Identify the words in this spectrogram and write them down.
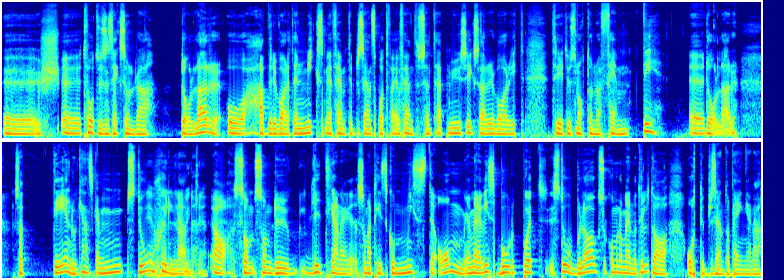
eh, 2600 eh, dollar och hade det varit en mix med 50% Spotify och 50% Apple Music så hade det varit 3850 eh, dollar. Det är ändå ganska stor skillnad. mycket. Ja, som, som du lite grann som artist går miste om. Jag menar visst, bor du på ett storbolag så kommer de ändå till att ta 80% av pengarna.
